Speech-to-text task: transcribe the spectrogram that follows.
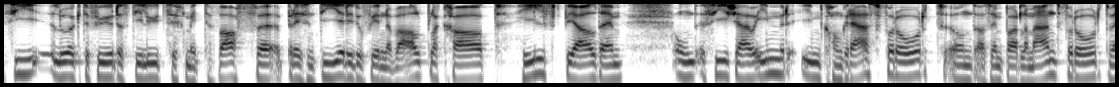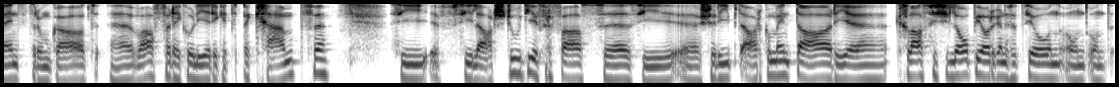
Sie schaut dafür, dass die Leute sich mit Waffen präsentieren auf ihren Wahlplakat, hilft bei all dem. Und sie ist auch immer im Kongress vor Ort und also im Parlament vor Ort, wenn es darum geht, äh, Waffenregulierungen zu bekämpfen. Sie, sie lässt Studien verfassen, sie äh, schreibt Argumentarien, klassische Lobbyorganisation und, und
